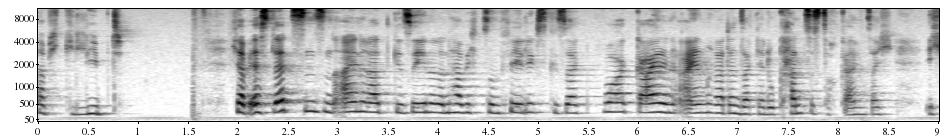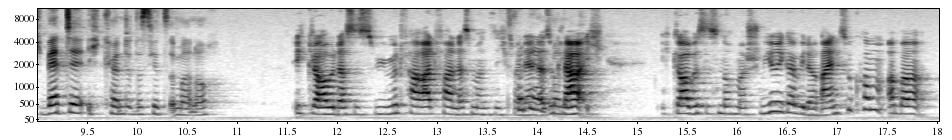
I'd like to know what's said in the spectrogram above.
Habe ich geliebt. Ich habe erst letztens ein Einrad gesehen und dann habe ich zum Felix gesagt, boah, geil, ein Einrad. Dann sagt er, du kannst es doch gar nicht. Dann sag ich, Ich wette, ich könnte das jetzt immer noch. Ich glaube, das ist wie mit Fahrradfahren, dass man es nicht verlernt. Also klar, ich, ich glaube, es ist nochmal schwieriger, wieder reinzukommen, aber.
